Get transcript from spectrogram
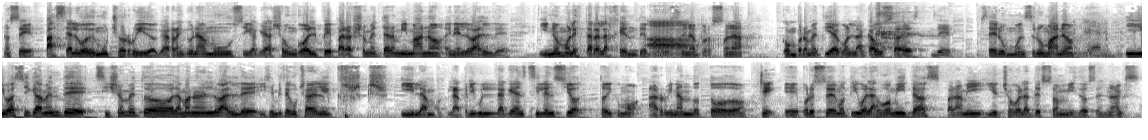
no sé, pase algo de mucho ruido, que arranque una música, que haya un golpe, para yo meter mi mano en el balde y no molestar a la gente, porque Ah. soy una persona comprometida con la causa de, de ser un buen ser humano. Bien. Y básicamente, si yo meto la mano en el balde y se empieza a escuchar el y la, la película queda en silencio, estoy como arruinando todo. Sí. Eh, por ese motivo, las gomitas para mí y el chocolate son mis dos snacks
